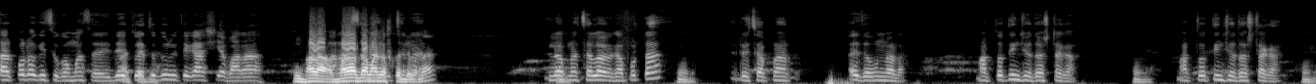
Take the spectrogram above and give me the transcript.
তারপরেও কিছু কম আছে। যেহেতু আচ্ছা, এত দূর থেকে আসিয়া ভাড়া ভাড়া ভাড়াটা মাইনাস করে দেবে না? না এলো আপনার সালোয়ার কাপড়টা। হুম। এটা হচ্ছে আপনার এই যে উন্নাটা। মাত্র তিনশো দশ টাকা। হুম, মাত্র তিনশো দশ টাকা। হুম।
